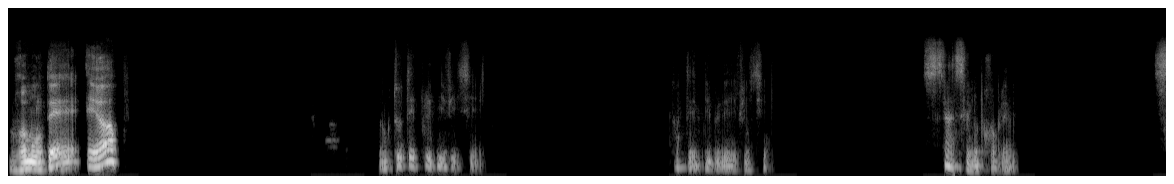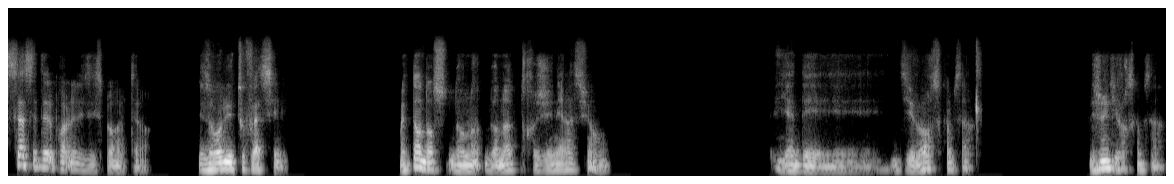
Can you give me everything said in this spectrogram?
remonter, et hop. Donc, tout est plus difficile. Tout est plus difficile. Ça, c'est le problème. Ça, c'était le problème des explorateurs. Ils ont voulu tout facile. Maintenant, dans notre génération, il y a des divorces comme ça. Des gens divorcent comme ça.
